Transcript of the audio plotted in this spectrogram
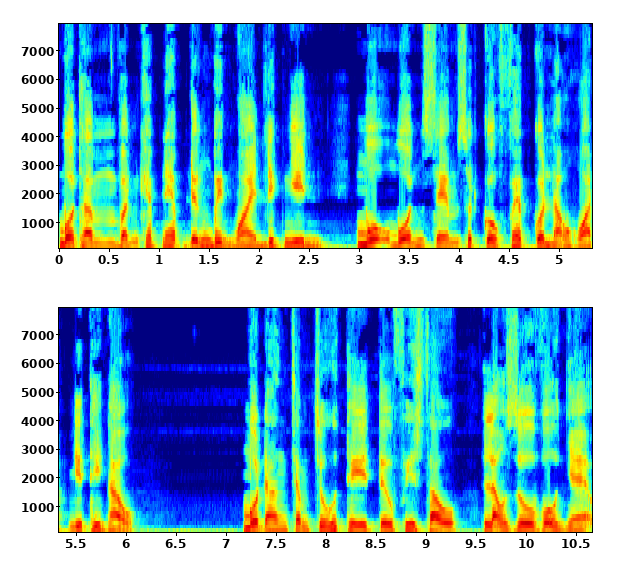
Mộ thầm vẫn khép nép đứng bên ngoài liếc nhìn Mụ muốn xem suốt cuộc phép của lão hoạt như thế nào. Mộ đang chăm chú thì từ phía sau Lão dù vỗ nhẹ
